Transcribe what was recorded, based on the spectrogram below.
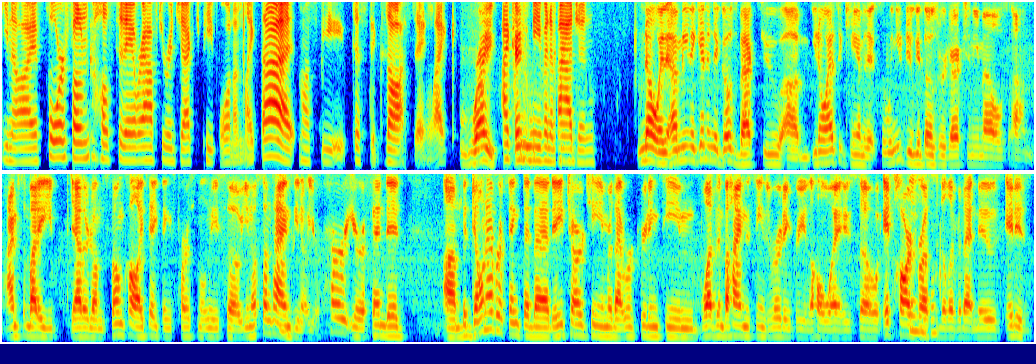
you know, I have four phone calls today where I have to reject people. And I'm like, that must be just exhausting. Like, right. I couldn't and, even imagine. No. And I mean, again, and it goes back to, um, you know, as a candidate. So when you do get those rejection emails, um, I'm somebody gathered on this phone call. I take things personally. So, you know, sometimes, you know, you're hurt, you're offended. Um, but don't ever think that that HR team or that recruiting team wasn't behind the scenes rooting for you the whole way. So it's hard mm-hmm. for us mm-hmm. to deliver that news. It is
